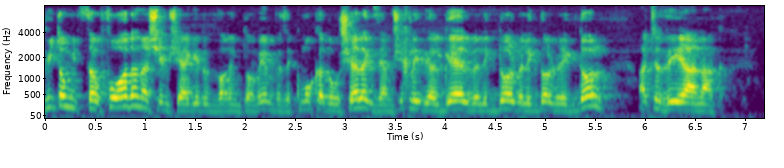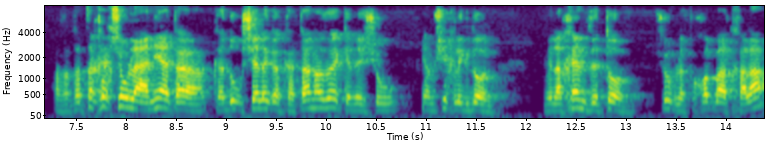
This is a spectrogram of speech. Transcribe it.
פתאום יצטרפו עוד אנשים שיגידו דברים טובים, וזה כמו כדור שלג, זה ימשיך להתגלגל ולגדול ולגדול ולגדול, עד שזה יהיה ענק. אז אתה צריך איכשהו להניע את הכדור שלג הקטן הזה, כדי שהוא ימשיך לגדול. ולכן זה טוב. שוב, לפחות בהתחלה,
